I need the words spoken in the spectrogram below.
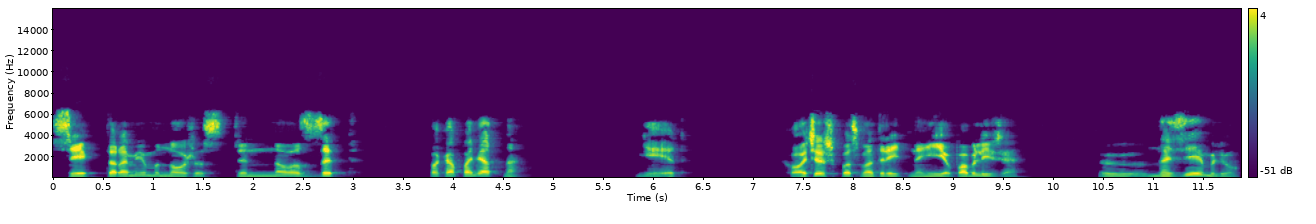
секторами множественного Z. Пока понятно? Нет. Хочешь посмотреть на нее поближе? Э, на землю?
